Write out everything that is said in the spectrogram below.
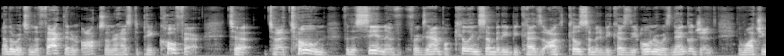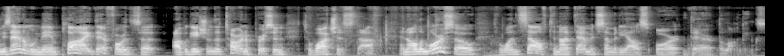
In other words, from the fact that an ox owner has to pay kofer to to atone for the sin of, for example, killing somebody because the ox kills somebody because the owner was negligent in watching his animal may imply, therefore, it's a obligation of the Torah on a person to watch his stuff, and all the more so for oneself to not damage somebody else or their belongings.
